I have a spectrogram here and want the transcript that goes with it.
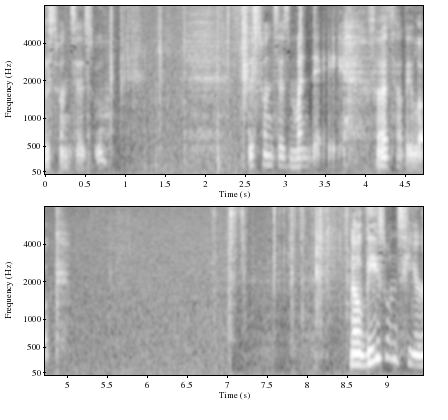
This one says, ooh. This one says Monday. So that's how they look. Now these ones here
